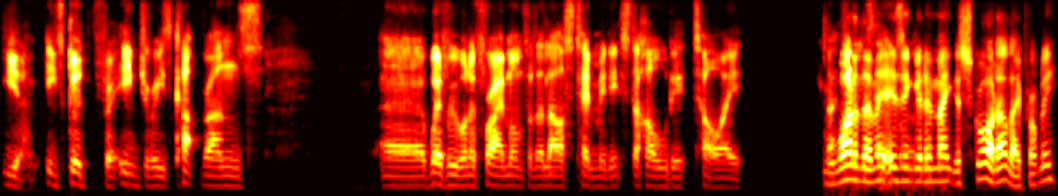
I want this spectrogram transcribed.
You know, he's good for injuries, cut runs. Uh, whether we want to throw him on for the last ten minutes to hold it tight. Well, one of them isn't going to make the squad, are they? Probably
